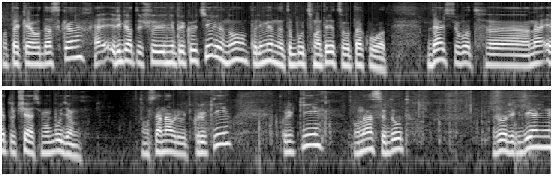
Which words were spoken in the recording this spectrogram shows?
Вот такая вот доска. А, ребята еще ее не прикрутили, но примерно это будет смотреться вот так вот. Дальше вот э, на эту часть мы будем устанавливать крюки. Крюки у нас идут... Жорик, где они?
